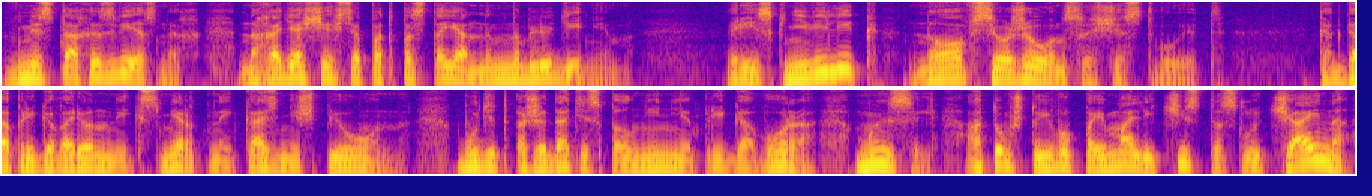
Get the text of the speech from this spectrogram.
в местах известных, находящихся под постоянным наблюдением. Риск невелик, но все же он существует. Когда приговоренный к смертной казни шпион будет ожидать исполнения приговора, мысль о том, что его поймали чисто случайно,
